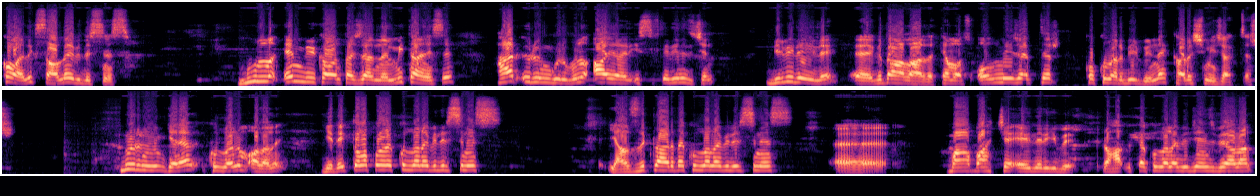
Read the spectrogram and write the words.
kolaylık sağlayabilirsiniz. Bunun en büyük avantajlarından bir tanesi her ürün grubunu ayrı ayrı istiflediğiniz için birbirleriyle e, gıdalarda temas olmayacaktır. Kokuları birbirine karışmayacaktır. Bu ürünün genel kullanım alanı yedek dolap olarak kullanabilirsiniz. Yazlıklarda kullanabilirsiniz. E, bağ, bahçe, evleri gibi rahatlıkla kullanabileceğiniz bir alan.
